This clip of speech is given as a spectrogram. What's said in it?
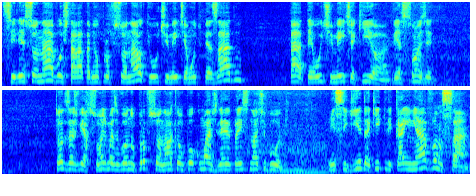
Selecionar, vou instalar também o profissional, que o Ultimate é muito pesado. Tá, tem o Ultimate aqui, ó, versões, todas as versões, mas eu vou no profissional, que é um pouco mais leve para esse notebook. Em seguida aqui, clicar em avançar.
